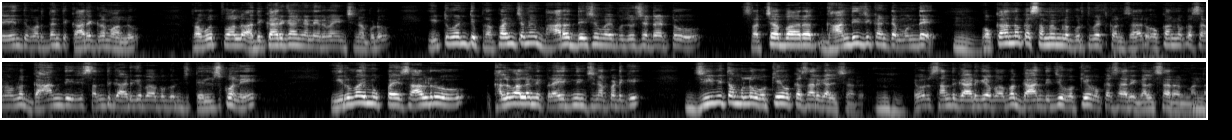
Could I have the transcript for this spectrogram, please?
జయంతి వర్ధంతి కార్యక్రమాలు ప్రభుత్వాలు అధికారికంగా నిర్వహించినప్పుడు ఇటువంటి ప్రపంచమే భారతదేశం వైపు చూసేటట్టు స్వచ్ఛ భారత్ గాంధీజీ కంటే ముందే ఒకానొక సమయంలో గుర్తుపెట్టుకోండి సార్ ఒకానొక సమయంలో గాంధీజీ సంత్ గాడిగే బాబా గురించి తెలుసుకొని ఇరవై ముప్పై సార్లు కలవాలని ప్రయత్నించినప్పటికీ జీవితంలో ఒకే ఒక్కసారి కలిశారు. ఎవరు సంత్ గాడిగే బాబా గాంధీజీ ఒకే ఒక్కసారి కలిశారు అనమాట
